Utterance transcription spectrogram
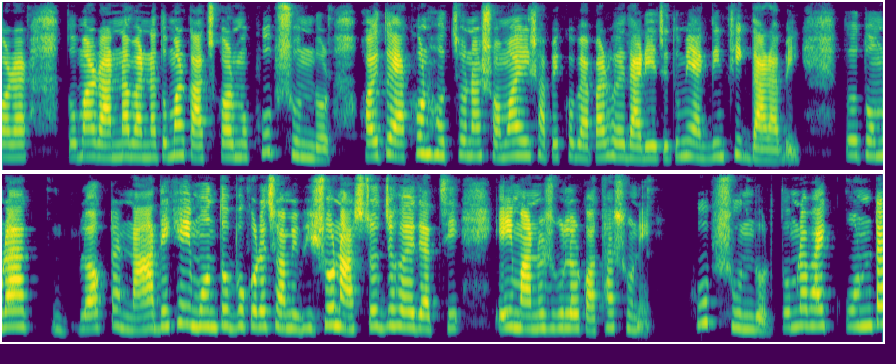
করার, তোমার রান্না বান্না তোমার কাজকর্ম খুব সুন্দর। হয়তো এখন হচ্ছ না, সময় সাপেক্ষ ব্যাপার হয়ে দাঁড়িয়েছে, তুমি একদিন ঠিক দাঁড়াবেই। তো তোমরা ব্লগটা না দেখেই মন্তব্য করেছ, আমি ভীষণ আশ্চর্য হয়ে যাচ্ছি এই মানুষগুলোর কথা শুনে। খুব সুন্দর। তোমরা ভাই কোনটা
